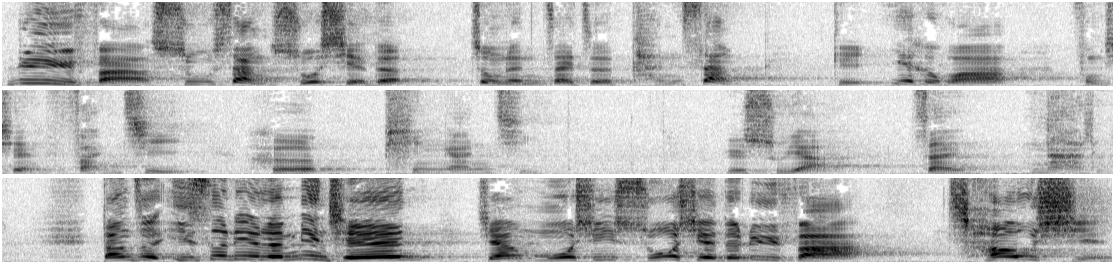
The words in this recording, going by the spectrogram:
律法书上所写的，众人在这坛上给耶和华奉献燔祭和平安祭。约书亚在那里，当着以色列人面前，将摩西所写的律法抄写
